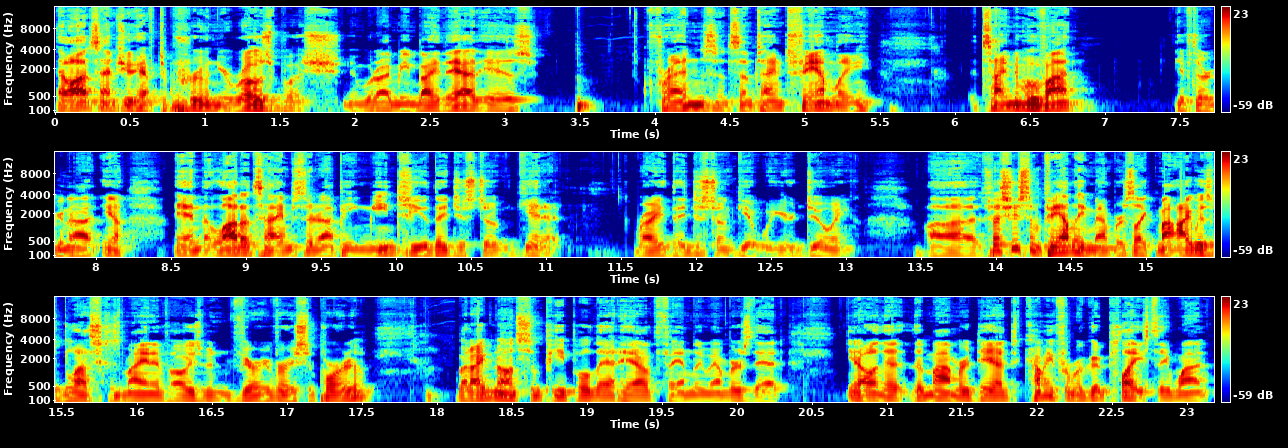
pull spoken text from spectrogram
and a lot of times you have to prune your rose bush, and what I mean by that is friends and sometimes family. It's time to move on if they're gonna, you know. And a lot of times they're not being mean to you; they just don't get it right? They just don't get what you're doing uh, especially some family members. Like my, I was blessed because mine have always been very, very supportive. But I've known some people that have family members that, you know, the, the mom or dad coming from a good place, they want,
